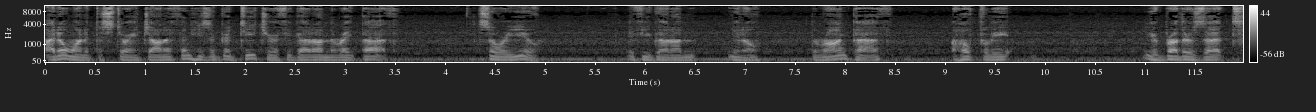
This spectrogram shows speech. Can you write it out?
I don't want to destroy Jonathan. He's a good teacher if he got on the right path. So are you. If you got on, you know, the wrong path, hopefully your brothers that,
